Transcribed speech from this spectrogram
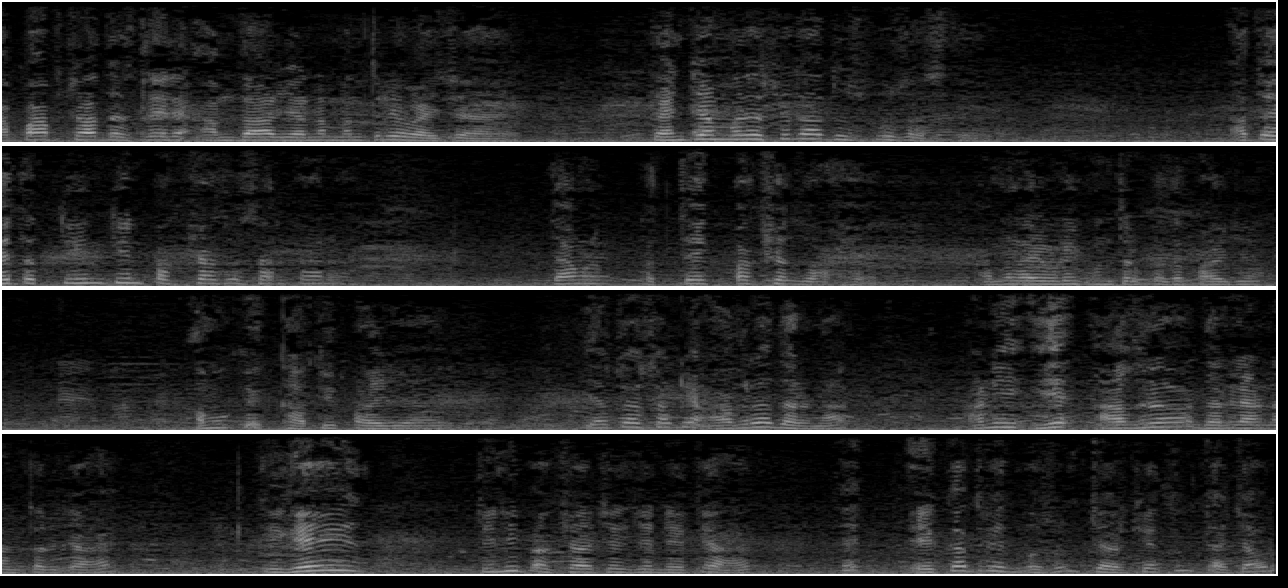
आपापसात असलेले आमदार ज्यांना मंत्री व्हायचे आहे त्यांच्यामध्ये सुद्धा धुसफूस असते. आता हे तर तीन तीन पक्षाचं सरकार आहे. त्यामुळे प्रत्येक पक्ष जो आहे आम्हाला एवढी मंत्रिपदं पाहिजे अमुक एक खाती पाहिजे आहे. याच्यासाठी आग्रह धरणार आणि हे आग्रह धरल्यानंतर जे आहे तिघेही तिन्ही पक्षाचे जे नेते आहेत ते एकत्रित बसून चर्चेतून त्याच्यावर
